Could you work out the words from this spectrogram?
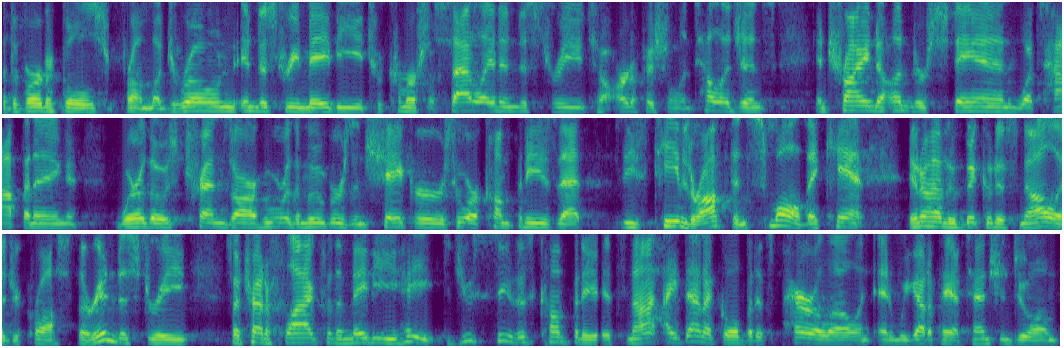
the verticals from a drone industry maybe to commercial satellite industry to artificial intelligence and trying to understand what's happening where those trends are who are the movers and shakers who are companies that these teams are often small. They can't they don't have ubiquitous knowledge across their industry. So i try to flag for them maybe hey did you see this company? It's not identical but it's parallel and, and we got to pay attention to them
